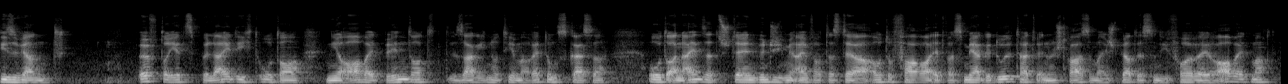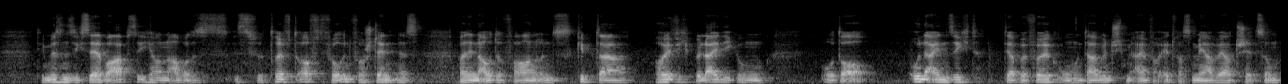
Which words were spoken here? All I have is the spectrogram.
Diese werden öfter jetzt beleidigt oder in ihrer Arbeit behindert, sage ich nur Thema Rettungsgasse. Oder an Einsatzstellen wünsche ich mir einfach, dass der Autofahrer etwas mehr Geduld hat, wenn eine Straße mal gesperrt ist und die Feuerwehr ihre Arbeit macht. Die müssen sich selber absichern, aber das ist, trifft oft für Unverständnis bei den Autofahrern und es gibt da häufig Beleidigungen oder Uneinsicht der Bevölkerung und da wünsche ich mir einfach etwas mehr Wertschätzung,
